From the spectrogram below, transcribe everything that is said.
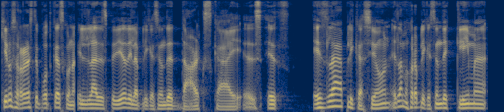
Quiero cerrar este podcast con la despedida de la aplicación de Dark Sky. Es, es, la aplicación, es la mejor aplicación de clima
